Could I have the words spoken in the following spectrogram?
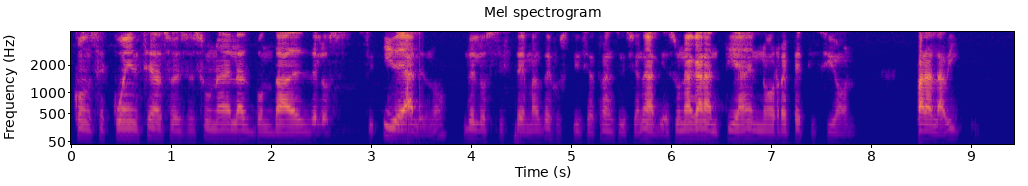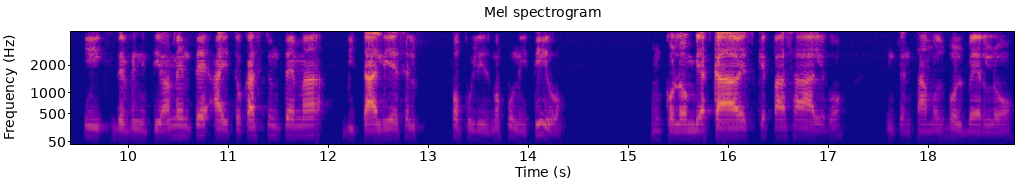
consecuencias o esa es una de las bondades de los ideales, ¿no? De los sistemas de justicia transicional y es una garantía de no repetición para la víctima. Y definitivamente ahí tocaste un tema vital y es el populismo punitivo. En Colombia cada vez que pasa algo intentamos volverlo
